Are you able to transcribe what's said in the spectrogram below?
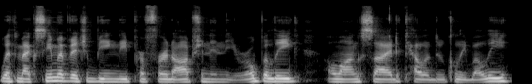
with Maksimovic being the preferred option in the Europa League alongside Kalidou Koulibaly.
